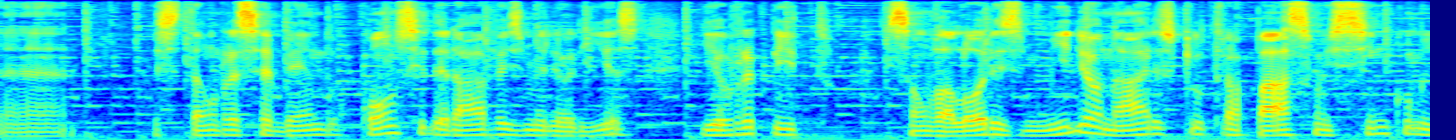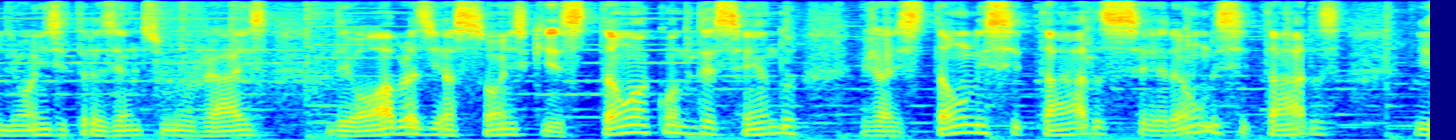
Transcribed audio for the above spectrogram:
é, estão recebendo consideráveis melhorias e eu repito, são valores milionários que ultrapassam os 5 milhões e 300 mil reais de obras e ações que estão acontecendo, já estão licitadas, serão licitadas e,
